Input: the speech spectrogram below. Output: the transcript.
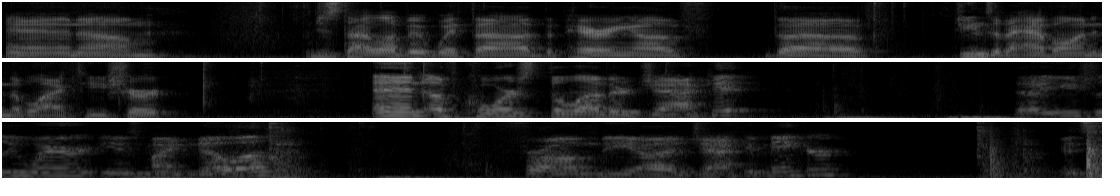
and um, just I love it with uh, the pairing of the jeans that I have on in the black t-shirt, and of course the leather jacket that I usually wear is my Noah from the uh, Jacket Maker. It's a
